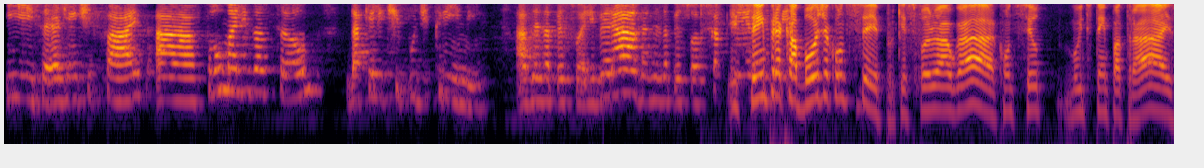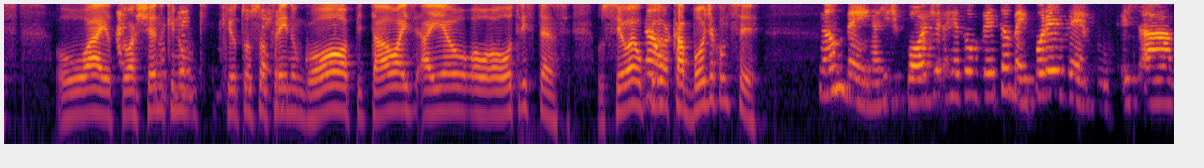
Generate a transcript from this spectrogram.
Isso, aí a gente faz a formalização daquele tipo de crime. Às vezes a pessoa é liberada, às vezes a pessoa fica presa. E sempre acabou de acontecer, porque se for algo, ah, aconteceu muito tempo atrás, ou ah, eu tô achando que, não, que eu tô sofrendo um golpe e tal, aí, aí é a, a outra instância. O seu é o que não. acabou de acontecer. Também, a gente pode resolver também. Por exemplo, esse, a,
